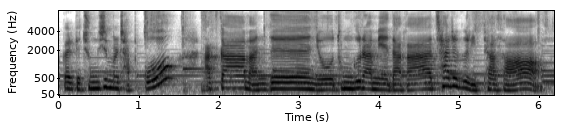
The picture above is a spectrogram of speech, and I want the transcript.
그러니까 이렇게 중심을 잡고 아까 만든 요 동그라미에다가 찰흙을 입혀서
